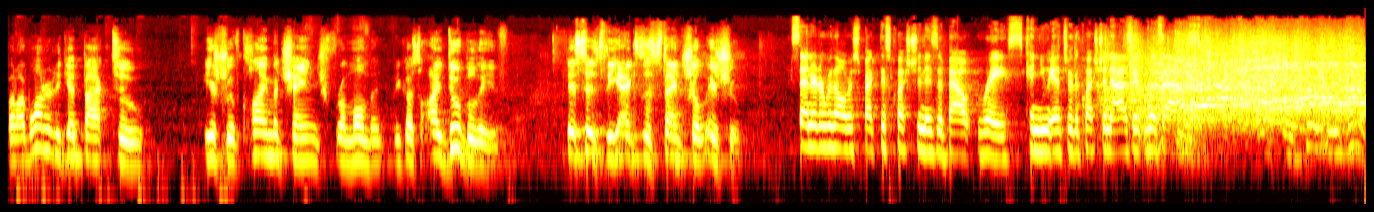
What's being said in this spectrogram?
but I wanted to get back to the issue of climate change for a moment because I do believe this is the existential issue. Senator, with all respect, this question is about race. Can you answer the question as it was asked? I certainly can.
